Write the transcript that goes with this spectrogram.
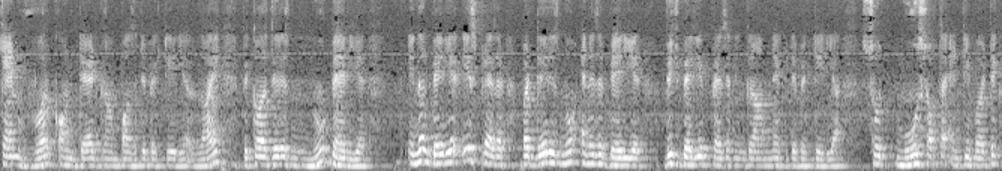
can work on dead gram positive bacteria. Why? Because there is no barrier. Inner barrier is present but there is no another barrier which barrier present in gram negative bacteria. So most of the antibiotic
